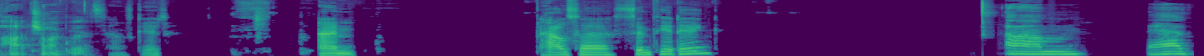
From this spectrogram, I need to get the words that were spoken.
hot That chocolates. sounds good. And how's uh, Cynthia doing? Um, bad.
